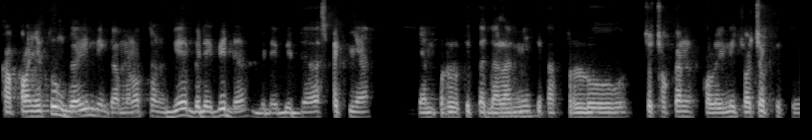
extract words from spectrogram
kapalnya itu enggak ini, enggak monoton. Dia beda-beda, beda-beda speknya yang perlu kita dalami, kita perlu cocokkan kalau ini cocok gitu.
